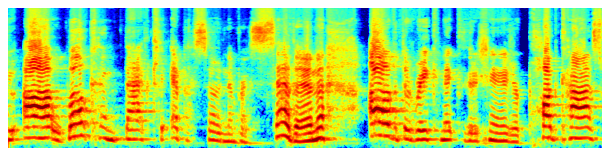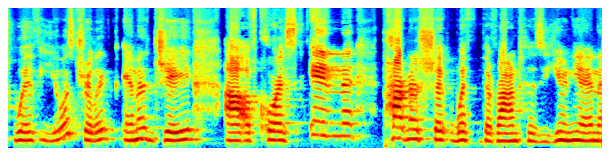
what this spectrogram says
you are. Welcome back to episode number seven of the Reconnect with Your Teenager podcast with yours truly, Emma G. Uh, of course, in partnership with the Ranters Union,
